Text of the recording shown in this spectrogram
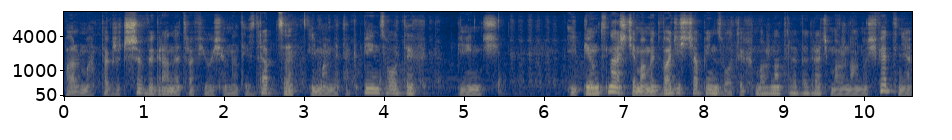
palma. Także trzy wygrane trafiły się na tej zdrabce i mamy tak 5 zł, 5 i 15. Mamy 25 zł. Można tyle wygrać? Można. No świetnie.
